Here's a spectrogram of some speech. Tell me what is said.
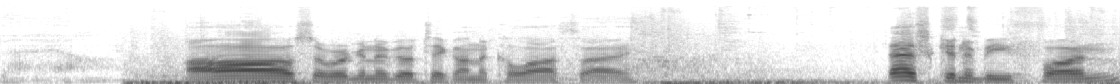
the hell? Oh, so we're gonna go take on the Colossi. That's gonna be fun.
